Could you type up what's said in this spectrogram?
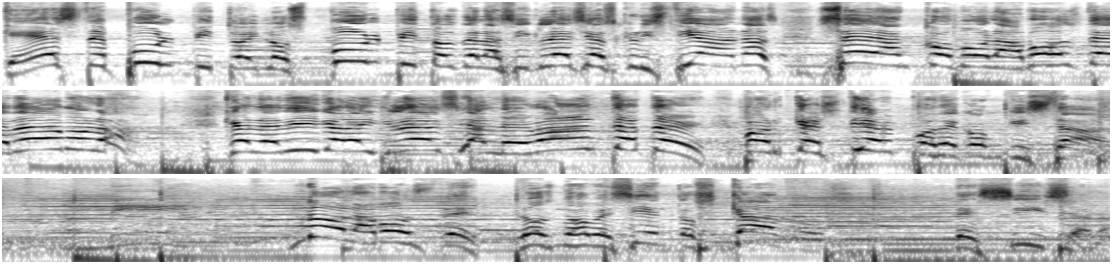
que este púlpito y los púlpitos de las iglesias cristianas sean como la voz de Débora. Que le diga a la iglesia, levántate, porque es tiempo de conquistar. No la voz de los 900 carros de Císara.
